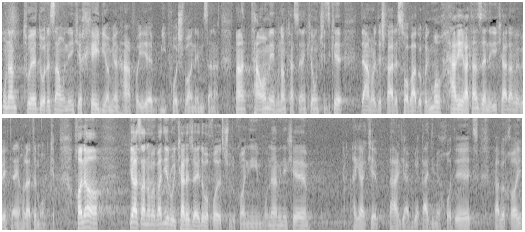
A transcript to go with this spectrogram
اونم توی دور زمانی که خیلی ها میان حرفای بی پشتوانه نمی‌زنن من تمام مهمونام کسایی که اون چیزی که در موردش قرار صحبت بکنیم. ما حقیقتا زندگی کردن به بهترین حالت ممکن. حالا یا از برنامه بعد یه رویکرد جدید رو با خودت شروع کنیم. اونم اینه که اگر که برگردی به قدیم خودت و بخوای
